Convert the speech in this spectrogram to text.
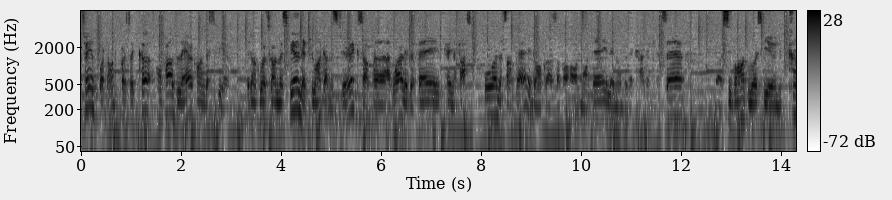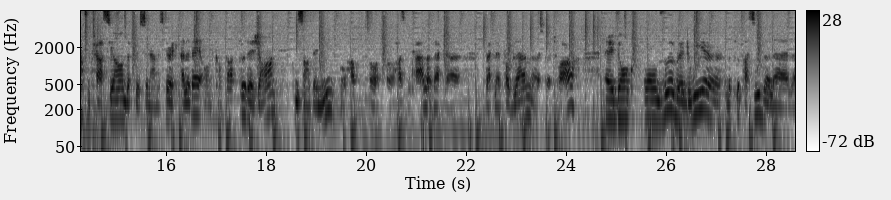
très important parce qu'on parle de l'air qu'on respire. Donc, lorsqu'on respire les polluants atmosphériques, ça peut avoir des effets très néfastes pour la santé. Donc, euh, ça peut augmenter le nombre de cas de cancer. Euh, souvent, lorsqu'il y a une concentration de pollution atmosphérique élevée, on constate peu de gens qui sont admis au, au- hospital avec, euh, avec les problèmes euh, respiratoires. Et donc, on veut réduire le plus possible la, la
